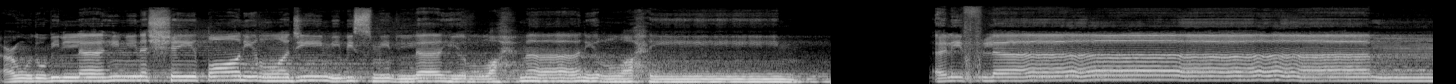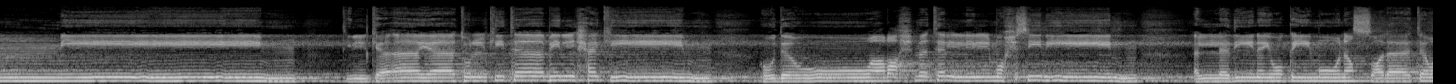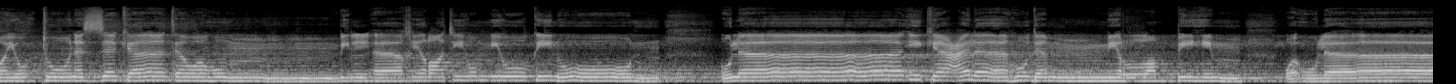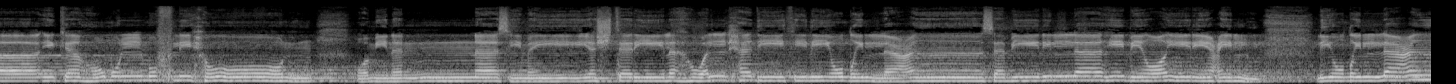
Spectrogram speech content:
أعوذ بالله من الشيطان الرجيم. بسم الله الرحمن الرحيم. ألف لام ميم. تلك آيات الكتاب الحكيم. هدى ورحمة للمحسنين. الذين يقيمون الصلاة ويؤتون الزكاة وهم بالآخرة هم يوقنون. أولئك على هدى من ربهم وأولئك هم المفلحون. ومن الناس من يشتري لهو الحديث ليضل عن سبيل الله بغير علم. ليضل عن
